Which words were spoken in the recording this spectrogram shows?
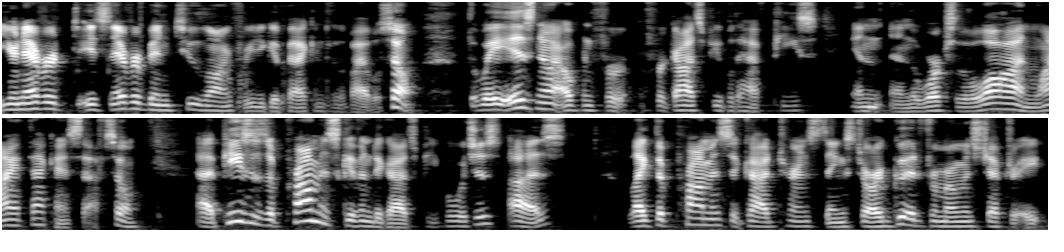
you're never it's never been too long for you to get back into the bible. So the way is now open for for god's people to have peace in in the works of the law and life that kind of stuff. So uh, peace is a promise given to god's people which is us like the promise that god turns things to our good from romans chapter 8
